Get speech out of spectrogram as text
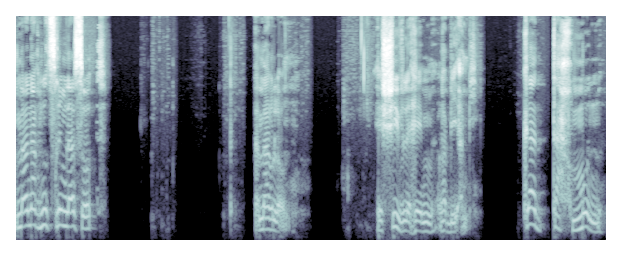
מה אנחנו צריכים לעשות? אמר לו, השיב להם רבי עמי, כד תחמון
